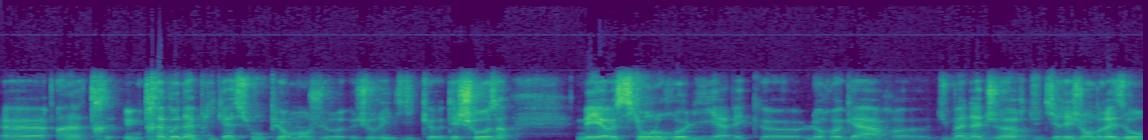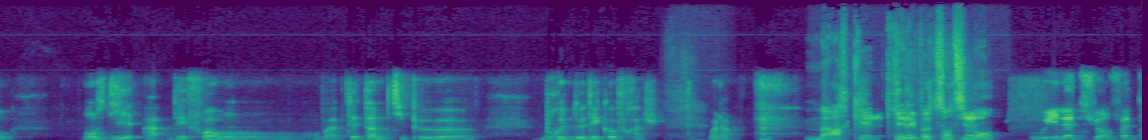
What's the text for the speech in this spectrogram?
une très bonne application purement juridique des choses. Mais si on le relie avec le regard du manager, du dirigeant de réseau, on se dit, ah, des fois, on, va peut-être un petit peu euh, brut de décoffrage. Voilà. Marc, quel est votre sentiment? Oui, là-dessus, en fait,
